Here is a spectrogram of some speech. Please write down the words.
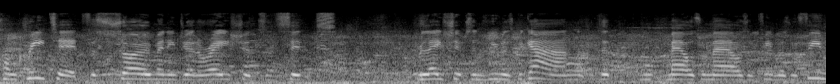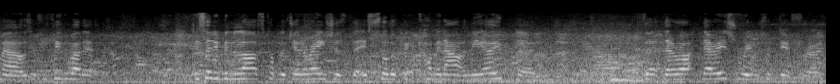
concreted for so many generations and since relationships and humans began, that males were males and females were females. If you think about it, it's only been the last couple of generations that it's sort of been coming out in the open. That there are there is room for difference.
